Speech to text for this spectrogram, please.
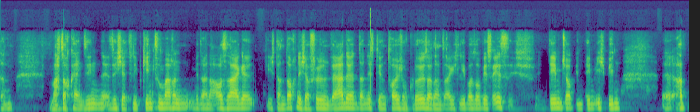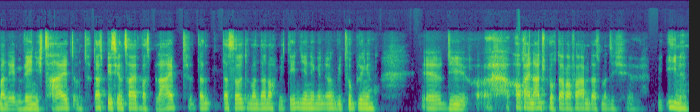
dann macht es auch keinen Sinn, sich jetzt lieb Kind zu machen mit einer Aussage, die ich dann doch nicht erfüllen werde, dann ist die Enttäuschung größer. Dann sage ich lieber so, wie es ist. Ich, in dem Job, in dem ich bin, äh, hat man eben wenig Zeit und das bisschen Zeit, was bleibt, dann, das sollte man dann auch mit denjenigen irgendwie zubringen, äh, die äh, auch einen Anspruch darauf haben, dass man sich äh, mit ihnen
